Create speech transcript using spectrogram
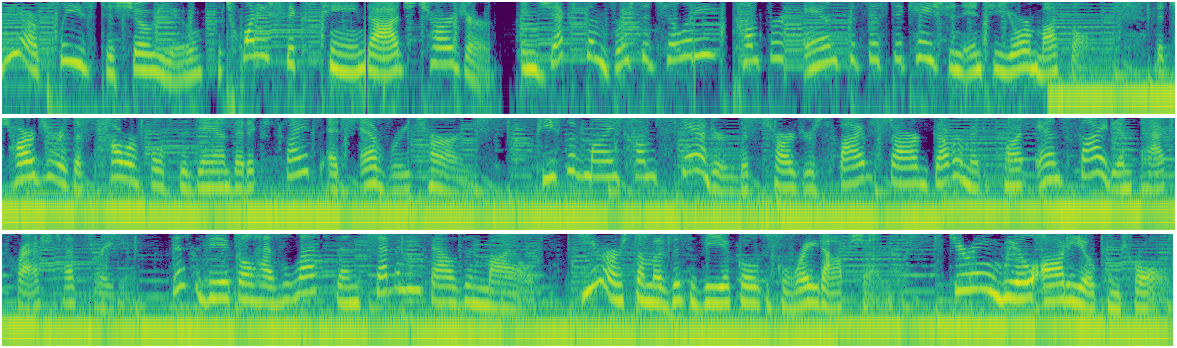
We are pleased to show you the 2016 Dodge Charger. Inject some versatility, comfort, and sophistication into your muscle. The Charger is a powerful sedan that excites at every turn. Peace of mind comes standard with Charger's five-star government front and side impact crash test rating. This vehicle has less than 70,000 miles. Here are some of this vehicle's great options steering wheel audio controls,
